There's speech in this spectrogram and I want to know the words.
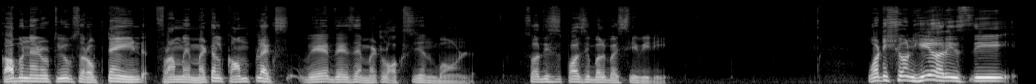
carbon nanotubes are obtained from a metal complex where there is a metal oxygen bond. So, this is possible by CVD. What is shown here is the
